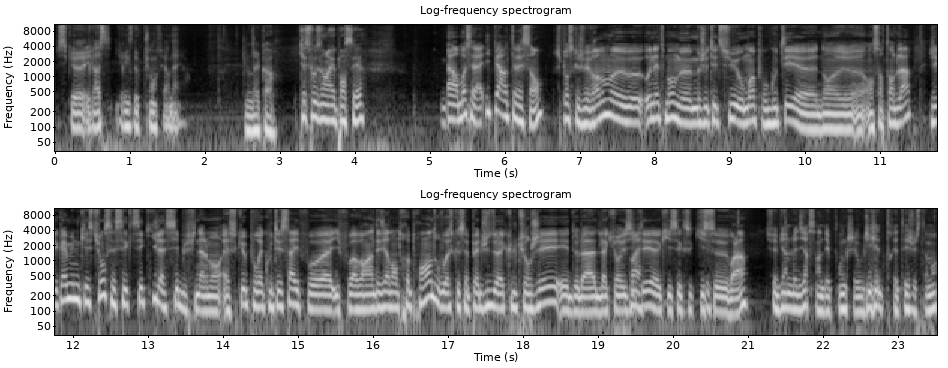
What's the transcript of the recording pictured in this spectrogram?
puisque hélas, il risque de plus en faire derrière. d'accord. Qu'est-ce que vous en avez pensé? Alors moi ça a l'air hyper intéressant. Je pense que je vais vraiment me- honnêtement me, me jeter dessus au moins pour goûter euh, dans, euh, en sortant de là. J'ai quand même une question, c'est qui la cible finalement? Est-ce que pour écouter ça il faut euh, il faut avoir un désir d'entreprendre ou est-ce que ça peut être juste de la culture G et de la de la curiosité qui se voilà? Tu fais bien de le dire, c'est un des points que j'ai oublié de traiter justement.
